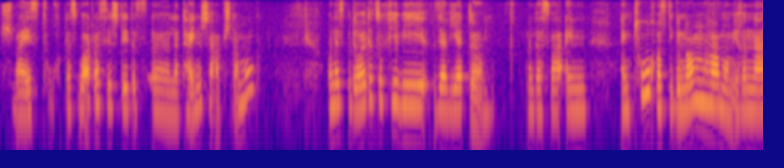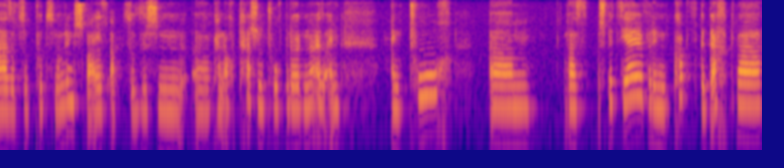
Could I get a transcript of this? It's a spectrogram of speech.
Schweißtuch. Das Wort, was hier steht, ist äh, lateinische Abstammung und es bedeutet so viel wie Serviette. Und das war ein, ein Tuch, was die genommen haben, um ihre Nase zu putzen, um den Schweiß abzuwischen. Äh, kann auch Taschentuch bedeuten. Ne? Also ein, ein Tuch, ähm, was speziell für den Kopf gedacht war,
